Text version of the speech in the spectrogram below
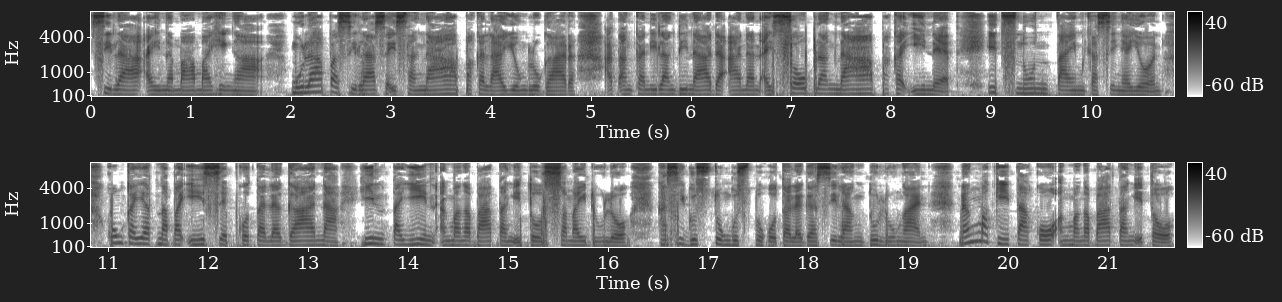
sila ay namamahinga. Mula pa sila sa isang napakalayong lugar at ang kanilang dinadaanan ay sobrang napakainit. It's noon time kasi ngayon. Kung kaya't napaisip ko talaga na hintayin ang mga batang ito sa may dulo kasi gustong gusto ko talaga silang tulungan. Nang makita ko ang mga batang ito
